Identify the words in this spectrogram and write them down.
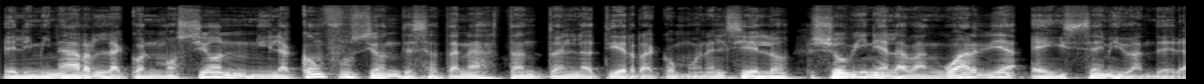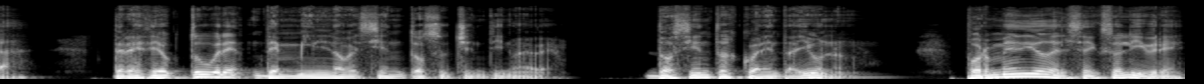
eliminar la conmoción y la confusión de Satanás tanto en la tierra como en el cielo, yo vine a la vanguardia e hice mi bandera. 3 de octubre de 1989. 241. Por medio del sexo libre,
